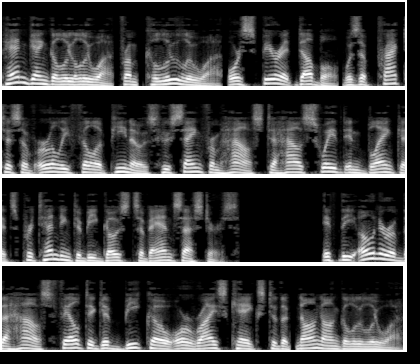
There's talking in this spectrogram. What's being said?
Pangangalulua from Kaluluwa or spirit double was a practice of early Filipinos who sang from house to house swathed in blankets pretending to be ghosts of ancestors. If the owner of the house failed to give biko or rice cakes to the nangangalulua,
